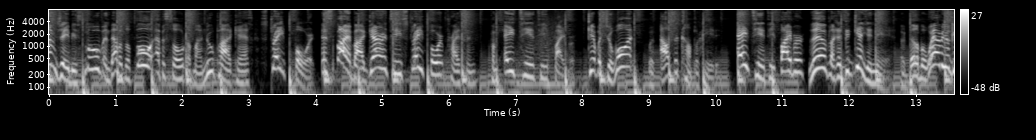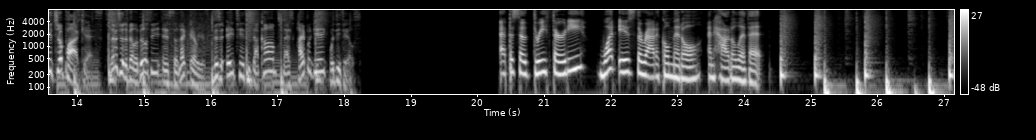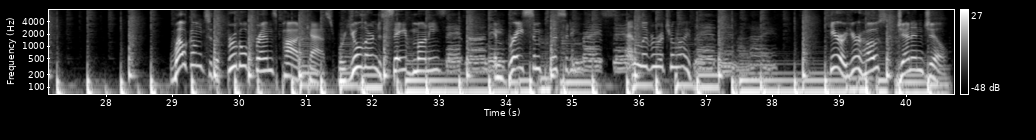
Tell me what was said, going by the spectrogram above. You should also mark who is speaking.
Speaker 1: I'm JB Smoove, and that was a full episode of my new podcast, Straightforward, inspired by guaranteed straightforward pricing from AT&T Fiber. Get what you want without the complicated. AT&T Fiber, live like a gigillionaire. Available wherever you get your podcast. Limited availability in select areas. Visit AT&T.com slash hypergig for details.
Speaker 2: Episode 330, What is the Radical Middle and How to Live It?
Speaker 3: Welcome to the Frugal Friends Podcast, where you'll learn to save money, embrace simplicity, and live a richer life. Here are your hosts, Jen and Jill.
